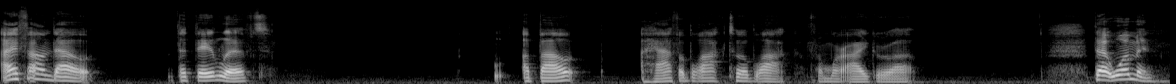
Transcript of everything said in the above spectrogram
I found out that they lived about a half a block to a block from where I grew up. That woman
